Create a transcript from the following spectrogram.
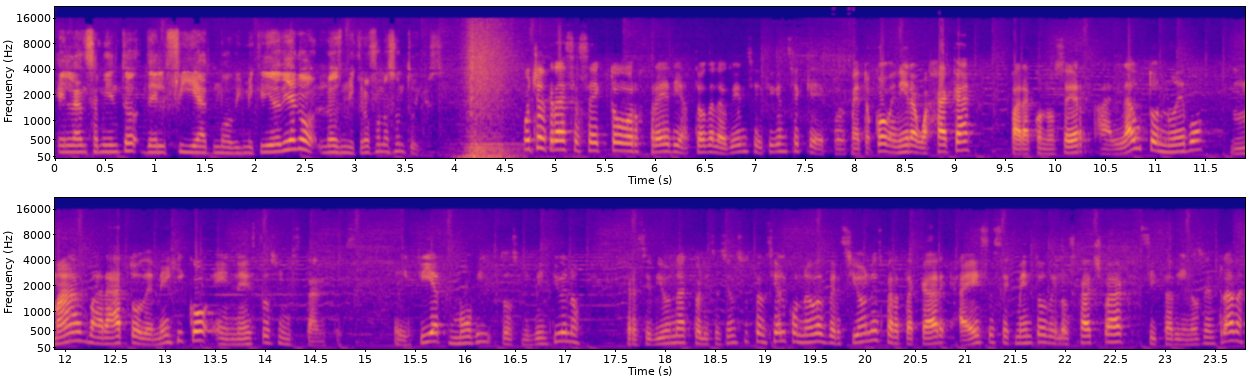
el lanzamiento del Fiat Mobi. Mi querido Diego, los micrófonos son tuyos. Muchas gracias Héctor, Fred y a toda la audiencia. Y fíjense que pues me tocó venir a Oaxaca para conocer al auto nuevo más barato de México en estos instantes, el Fiat Mobi 2021. Recibió una actualización sustancial con nuevas versiones para atacar a ese segmento de los hatchback citadinos de entrada.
